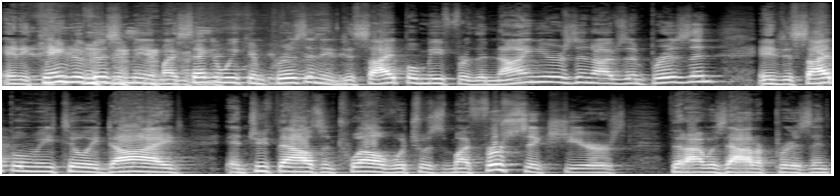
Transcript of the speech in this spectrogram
And he came to visit me in my second week in prison. He discipled me for the nine years that I was in prison. He discipled me till he died in 2012, which was my first six years that I was out of prison.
